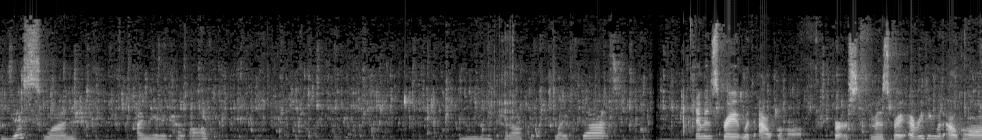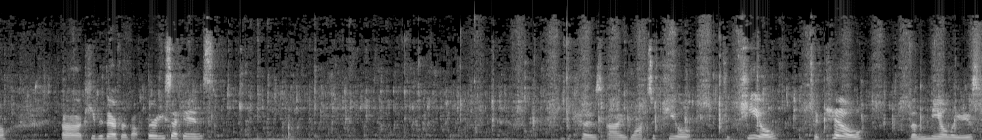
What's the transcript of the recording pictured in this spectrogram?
this one I'm gonna cut off. I'm gonna cut off like that. I'm gonna spray it with alcohol first. I'm gonna spray everything with alcohol, uh, keep it there for about 30 seconds. Because I want to peel, to peel, to kill the mealies.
